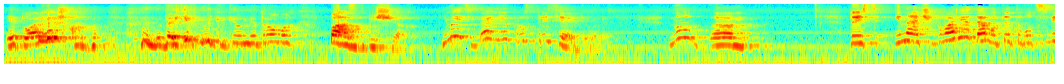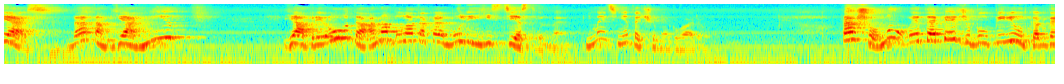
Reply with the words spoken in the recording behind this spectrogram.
эту Олежку на таких многокилометровых пастбищах. Понимаете, да, они ее просто притягивали. Ну, эм, то есть, иначе говоря, да, вот эта вот связь, да, там я мир, я природа, она была такая более естественная. Понимаете, нет, о чем я говорю. Хорошо, ну это опять же был период, когда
